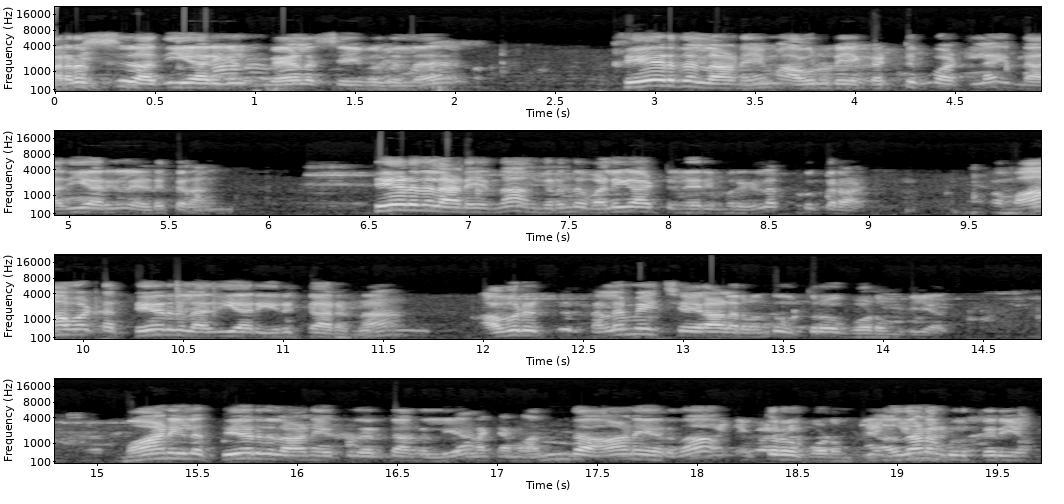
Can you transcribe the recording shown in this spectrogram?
அரசு அதிகாரிகள் வேலை செய்வதில் தேர்தல் ஆணையம் அவருடைய கட்டுப்பாட்டுல இந்த அதிகாரிகள் எடுக்கிறாங்க. தேர்தல் ஆணையம் தான் அங்கிருந்து வழிகாட்டு நெறிமுறைகளை கொடுக்குறாங்க. இப்ப மாவட்ட தேர்தல் அதிகாரி இருக்காருன்னா அவருக்கு தலைமைச் செயலாளர் வந்து உத்தரவு போட முடியாது. மாநில தேர்தல் ஆணையத்தில் இருக்காங்க இல்லையா அந்த ஆணையர் தான் உத்தரவு போட முடியும். அதுதான் உங்களுக்கு தெரியும்.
